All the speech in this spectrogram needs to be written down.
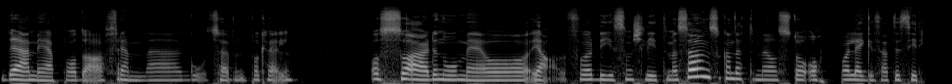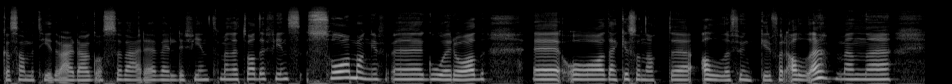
det er med på å da fremme god søvn på kvelden. Og så er det noe med å Ja, for de som sliter med søvn, så kan dette med å stå opp og legge seg til ca. samme tid hver dag også være veldig fint. Men vet du hva, det fins så mange eh, gode råd, eh, og det er ikke sånn at eh, alle funker for alle. Men eh, Eh,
